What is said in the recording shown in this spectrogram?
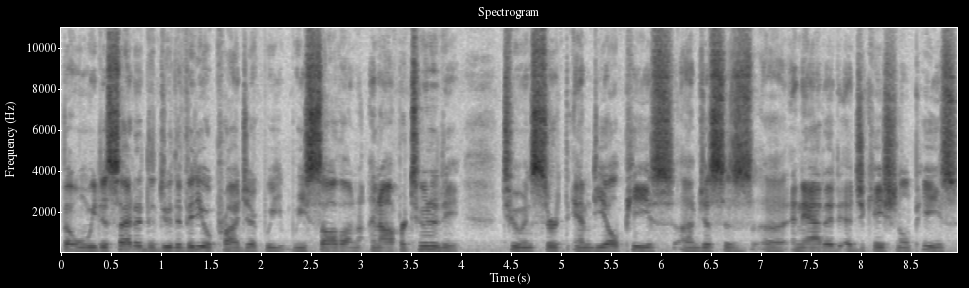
But when we decided to do the video project, we, we saw the, an opportunity to insert the MDL piece um, just as uh, an added educational piece.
